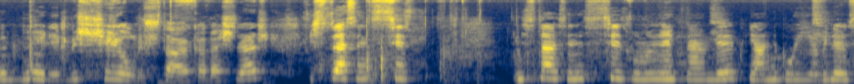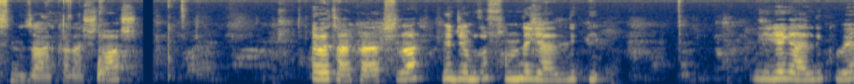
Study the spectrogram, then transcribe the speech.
Ve böyle bir şey oluştu arkadaşlar. İsterseniz siz isterseniz siz bunu renklendirip yani boyayabilirsiniz arkadaşlar. Evet arkadaşlar videomuzun sonuna geldik. Videoya geldik ve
